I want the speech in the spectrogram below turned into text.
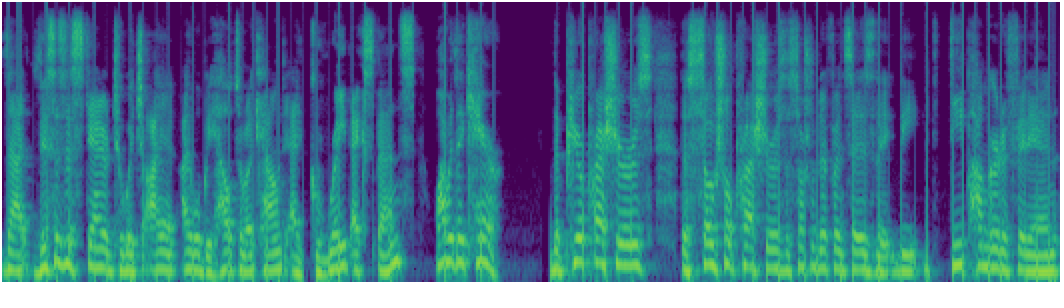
that this is a standard to which I, I will be held to account at great expense, why would they care? The peer pressures, the social pressures, the social differences, the, the deep hunger to fit in,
